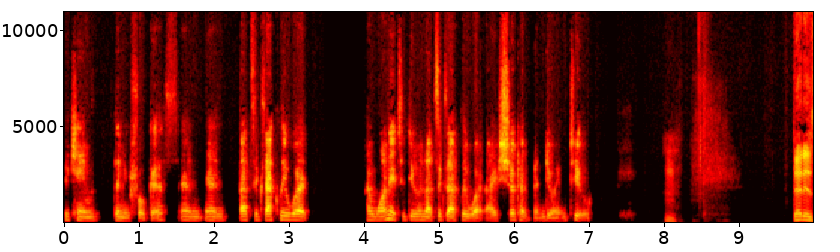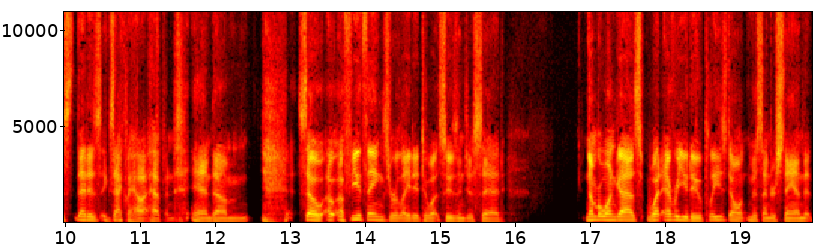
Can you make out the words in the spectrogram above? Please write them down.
became the new focus. And and that's exactly what i wanted to do and that's exactly what i should have been doing too that is that is exactly how it happened. And um, so a, a, few things related to what susan just said. Number one guys whatever you do please don't misunderstand it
